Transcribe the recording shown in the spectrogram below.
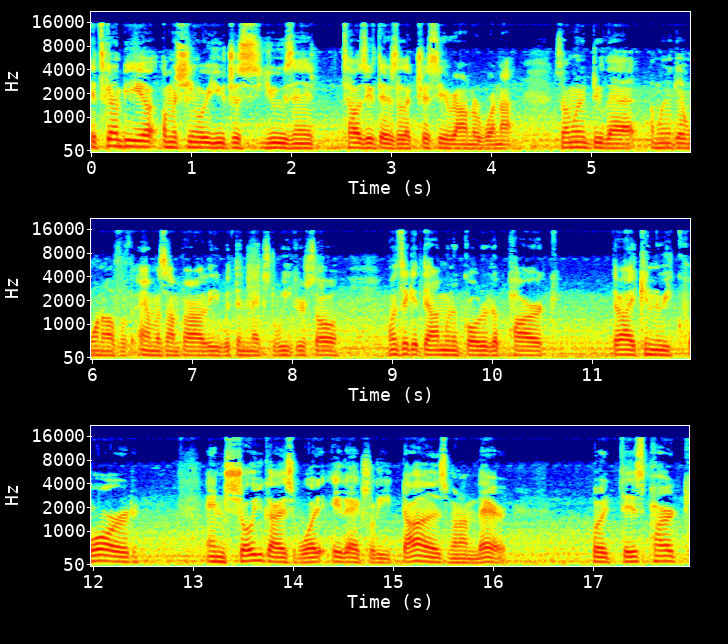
it's going to be a, a machine where you just use it tells you if there's electricity around or whatnot. So I'm to do that. I'm to get one off of Amazon probably within the next week or so. Once I get that, I'm to go to the park that I can record and show you guys what it actually does when I'm there. But this park,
